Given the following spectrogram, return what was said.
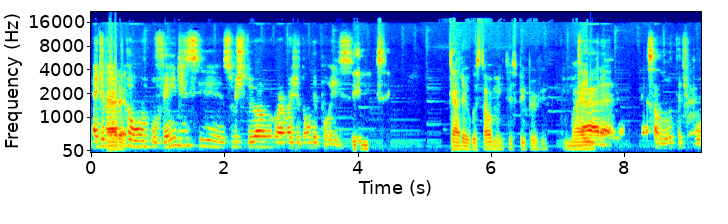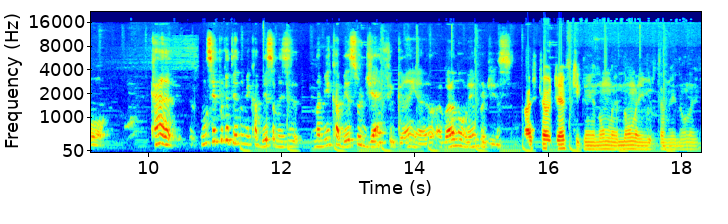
É que na cara... época o, o Vengeance substituiu o Armagedon depois. Sim, sim. Cara, eu gostava muito desse pay-per-view. Mas... Cara, essa luta, tipo. Cara, não sei porque eu tenho na minha cabeça, mas na minha cabeça o Jeff ganha. Eu agora não lembro disso. Acho que é o Jeff que ganha, não, não lembro também, não lembro.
